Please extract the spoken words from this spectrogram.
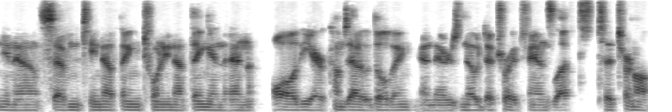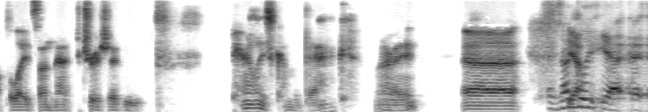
you know, 17 nothing, 20 nothing, and then all the air comes out of the building, and there's no Detroit fans left to turn off the lights on that Patricia, who apparently is coming back. All right. Uh, Exactly. Yeah.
